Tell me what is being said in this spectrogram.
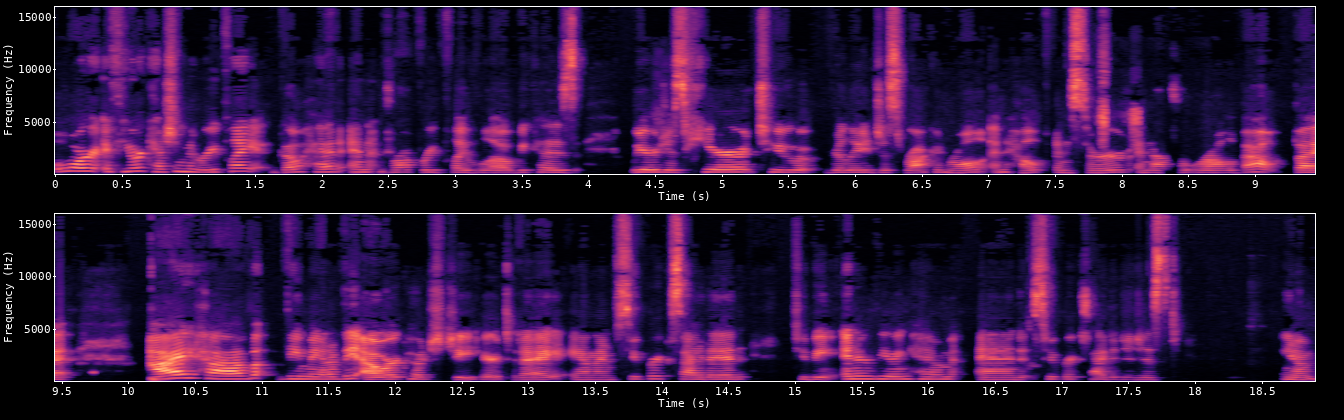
Or if you're catching the replay, go ahead and drop replay below because we are just here to really just rock and roll and help and serve. And that's what we're all about. But I have the man of the hour, Coach G, here today, and I'm super excited to be interviewing him and super excited to just, you know,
